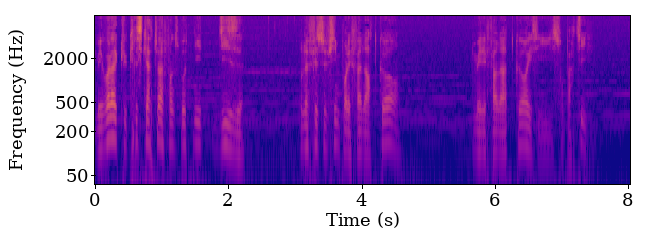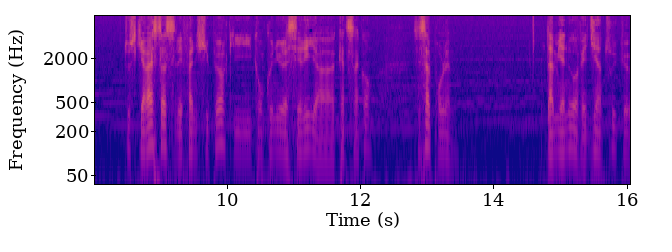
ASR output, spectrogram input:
Mais voilà que Chris Carter et Frank Spotney disent on a fait ce film pour les fans hardcore, mais les fans hardcore ils, sont partis. Tout ce qui reste c'est les fans shippers qui, ont connu la série il y a 4-5 ans. C'est ça le problème. Damiano avait dit un truc euh,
